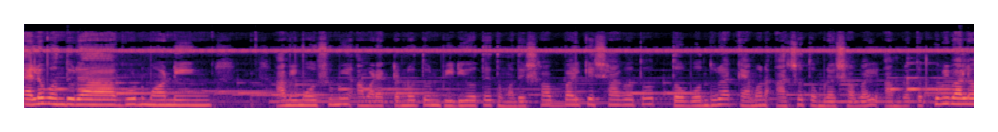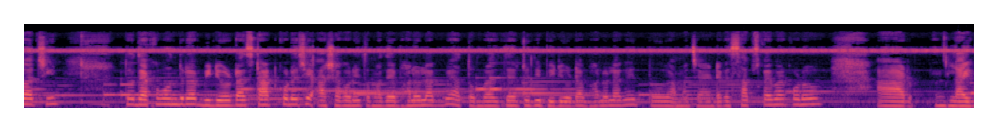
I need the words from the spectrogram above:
হ্যালো বন্ধুরা, গুড মর্নিং। আমি মৌসুমি, আমার একটা নতুন ভিডিওতে তোমাদের সবাইকে স্বাগত। তো বন্ধুরা, কেমন আছো তোমরা সবাই? আমরা তো খুবই ভালো আছি। তো দেখো বন্ধুরা, ভিডিওটা স্টার্ট করেছি। আশা করি তোমাদের ভালো লাগবে। আর তোমাদের যদি ভিডিওটা ভালো লাগে, তো আমার চ্যানেলটাকে সাবস্ক্রাইবার করো আর লাইক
